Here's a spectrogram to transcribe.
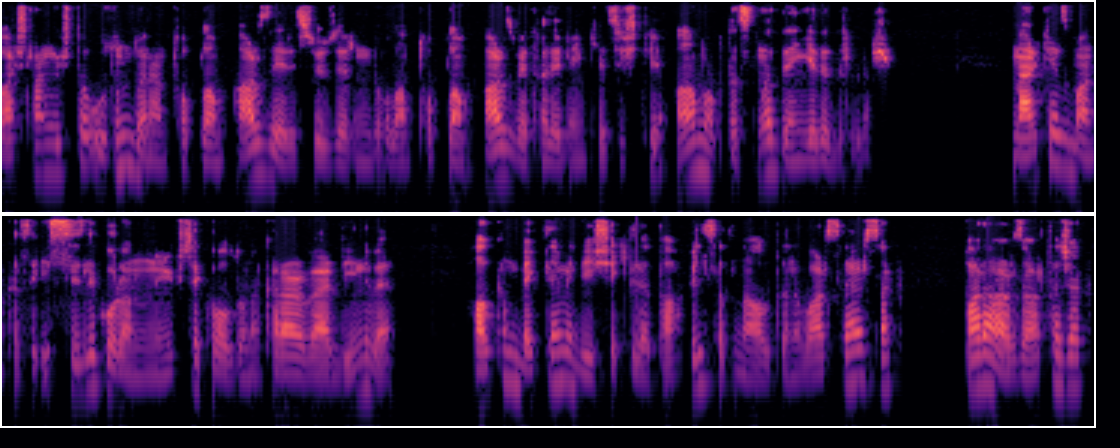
başlangıçta uzun dönem toplam arz eğrisi üzerinde olan toplam arz ve talebin kesiştiği A noktasında dengededirler. Merkez Bankası işsizlik oranının yüksek olduğuna karar verdiğini ve halkın beklemediği şekilde tahvil satın aldığını varsayarsak para arzı artacak,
